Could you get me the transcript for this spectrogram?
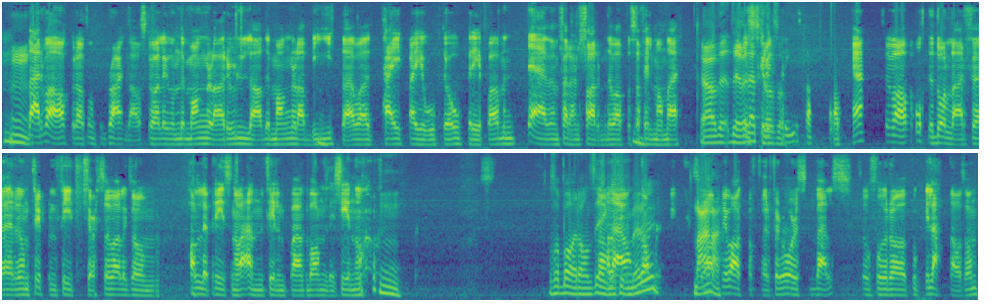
Mm. Der var jeg akkurat sånn som Grindhouse. Det var liksom, det mangla ruller, det mangla biter. Det var teipa i hop, det var oppripa. Men dæven for en sjarm det var på disse filmene der. ja, det, det vil jeg tro, altså. Så det var åtte dollar for en triple feature. Så det var liksom halve prisen av én film på en vanlig kino. mm. Altså bare hans Ja, egne er filmer, eller? Som Nei, var nei. Privatsjåfør for Orson Wells, så for å tok billetter og sånn.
